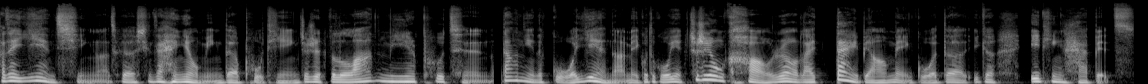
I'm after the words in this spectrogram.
他在宴请啊，这个现在很有名的普廷，就是 Vladimir Putin。当年的国宴啊，美国的国宴就是用烤肉来代表美国的一个 eating habits。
